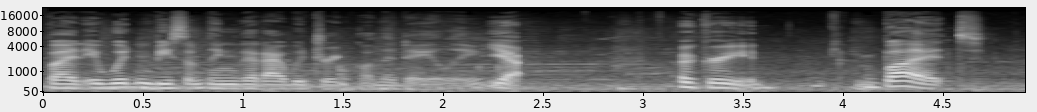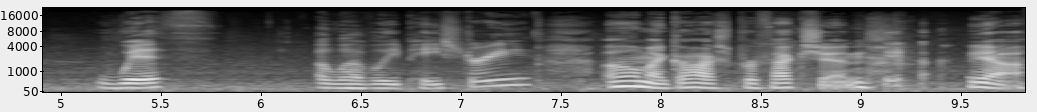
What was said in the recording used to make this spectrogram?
but it wouldn't be something that I would drink on the daily. Yeah, agreed. But with a lovely pastry, Oh my gosh, perfection. Yeah.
